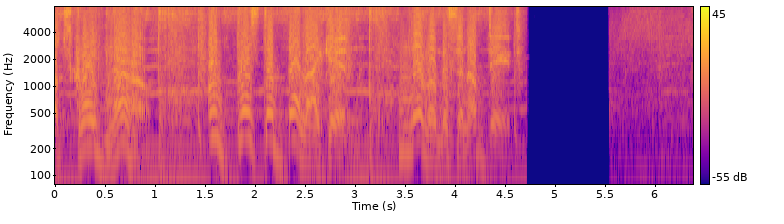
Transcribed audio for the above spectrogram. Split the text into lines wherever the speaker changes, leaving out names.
Subscribe now and press the bell icon. Never miss an update.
